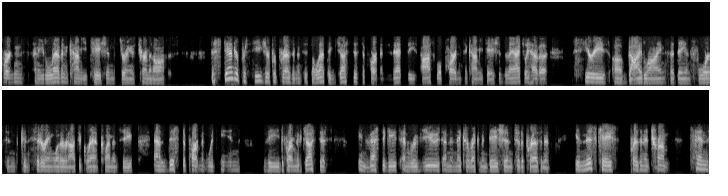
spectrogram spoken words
pardons and 11 commutations during his term in office. The standard procedure for presidents is to let the Justice Department vet these possible pardons and commutations, and they actually have a series of guidelines that they enforce in considering whether or not to grant clemency. And this department within the Department of Justice investigates and reviews and then makes a recommendation to the president. In this case, President Trump tends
